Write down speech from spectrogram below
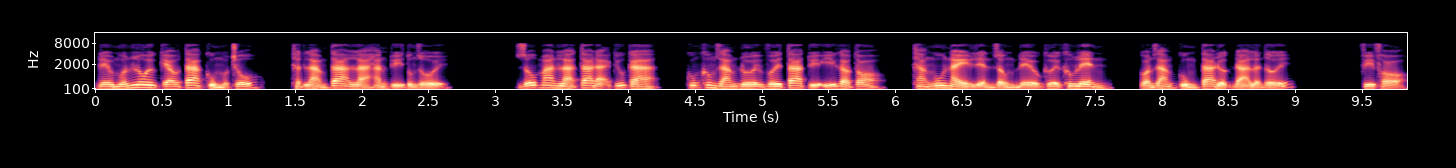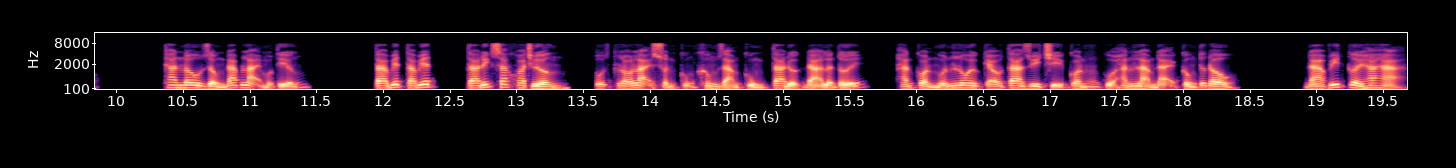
đều muốn lôi kéo ta cùng một chỗ thật làm ta là hắn tùy tùng rồi. Dỗ man là ta đại cứu ca, cũng không dám đối với ta tùy ý gào to, thằng ngu này liền rồng đều cười không lên, còn dám cùng ta được đà lần tới. Phi phò. Than nâu rồng đáp lại một tiếng. Ta biết ta biết, ta đích xác khoa trương ột lo lại xuẩn cũng không dám cùng ta được đà lần tới, hắn còn muốn lôi kéo ta duy trì con của hắn làm đại công tức đâu. David cười ha hả,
